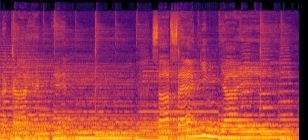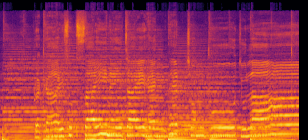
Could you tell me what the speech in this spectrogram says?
ประกายแห่งเพชรสาดแสงยิ่งใหญ่ ประกายสุขใสในใจแห่งเพชรชมพูจุฬา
